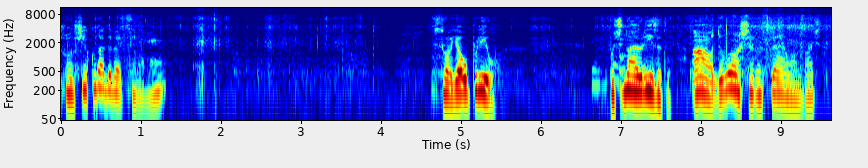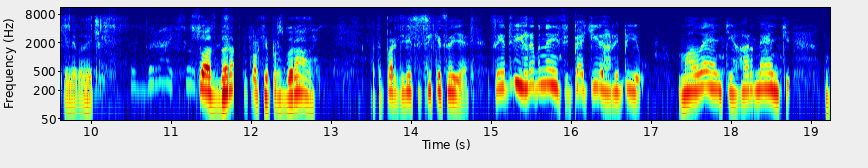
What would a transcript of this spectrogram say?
Що, ще куди дивитися вам, а? Все, я упрів. Починаю різати. А, от диво ще росте, вон, бачите, такий невеличкий. Збирай, все. Збирали, трохи прозбирали. А тепер дивіться, скільки це є. Це є дві грибниці, 5 кіля грибів. Маленькі, гарненькі. Ну,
